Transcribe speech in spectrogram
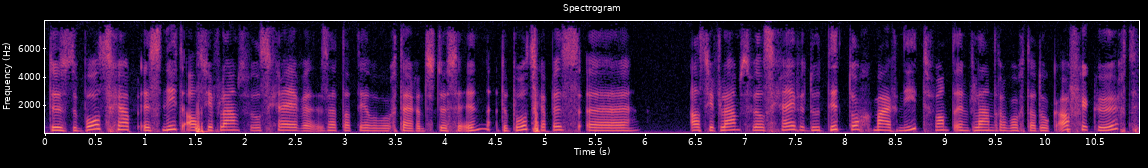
Dus de boodschap is niet als je Vlaams wil schrijven, zet dat deelwoord daar eens tussenin. De boodschap is, eh, als je Vlaams wil schrijven, doe dit toch maar niet, want in Vlaanderen wordt dat ook afgekeurd.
